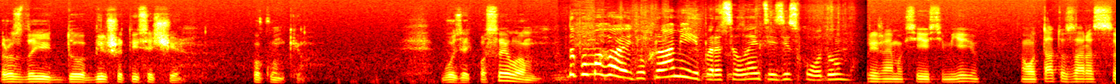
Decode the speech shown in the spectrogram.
роздають до більше тисячі пакунків. Возять по селам, Допомагають у храмі і переселенці зі сходу. Приїжджаємо всією сім'єю. От тато зараз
